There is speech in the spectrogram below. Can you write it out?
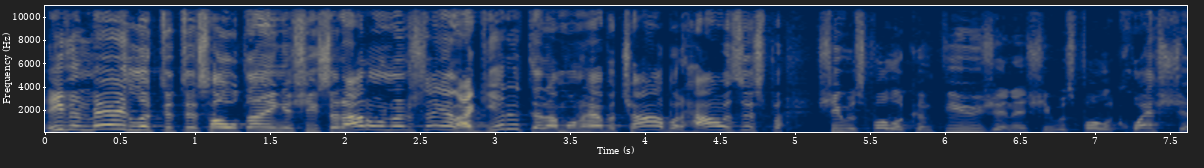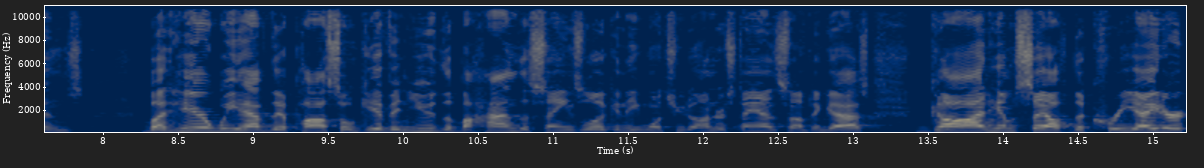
Even Mary looked at this whole thing and she said, I don't understand. I get it that I'm going to have a child, but how is this? She was full of confusion and she was full of questions. But here we have the apostle giving you the behind the scenes look, and he wants you to understand something, guys. God Himself, the creator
